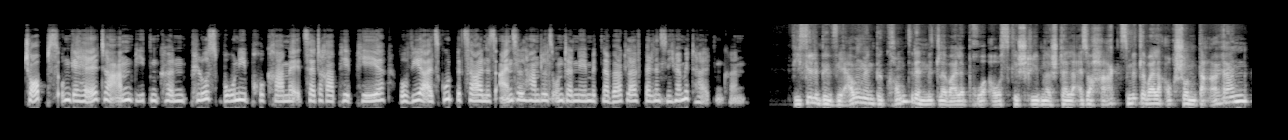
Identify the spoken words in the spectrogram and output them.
Jobs und Gehälter anbieten können, plus Boni-Programme etc. pp., wo wir als gut bezahlendes Einzelhandelsunternehmen mit einer Work-Life-Balance nicht mehr mithalten können. Wie viele Bewerbungen bekommt ihr denn mittlerweile pro ausgeschriebener Stelle? Also hakt es mittlerweile auch schon daran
